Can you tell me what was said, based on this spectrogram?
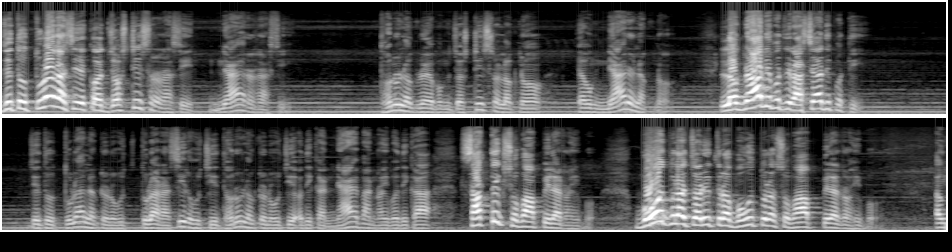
ଯେହେତୁ ତୁଳା ରାଶି ଏକ ଜଷ୍ଟିସର ରାଶି ନ୍ୟାୟର ରାଶି ଧନୁଲଗ୍ନ ଏବଂ ଜଷ୍ଟିସର ଲଗ୍ନ ଏବଂ ନ୍ୟାୟର ଲଗ୍ନ ଲଗ୍ନାଧିପତି ରାଶିଆଧିପତି ଯେହେତୁ ତୁଳା ଲଗ୍ନ ରହୁଛି ତୁଳା ରାଶି ରହୁଛି ଧନୁଲଗ୍ନ ରହୁଛି ଅଧିକା ନ୍ୟାୟବାନ ରହିବ ଅଧିକା ସାତ୍ତ୍ୱିକ ସ୍ୱଭାବ ପିଲା ରହିବ ବହୁତ ଭଲ ଚରିତ୍ର ବହୁତ ଭଲ ସ୍ୱଭାବ ପିଲା ରହିବ ଏବଂ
